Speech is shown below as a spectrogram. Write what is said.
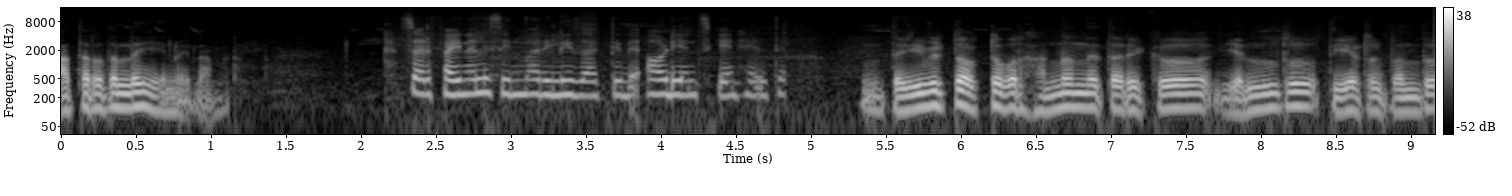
ಆ ಥರದಲ್ಲೇ ಏನೂ ಇಲ್ಲ madam. Sir finally cinema release ಆಗ್ತಿದೆ. ಆಡಿಯನ್ಸ್ಗೆ ಏನು ಹೇಳ್ತೀರಾ? ದಯವಿಟ್ಟು ಅಕ್ಟೋಬರ್ ಹನ್ನೊಂದನೇ ತಾರೀಕು ಎಲ್ಲರೂ ಥಿಯೇಟ್ರಿಗೆ ಬಂದು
